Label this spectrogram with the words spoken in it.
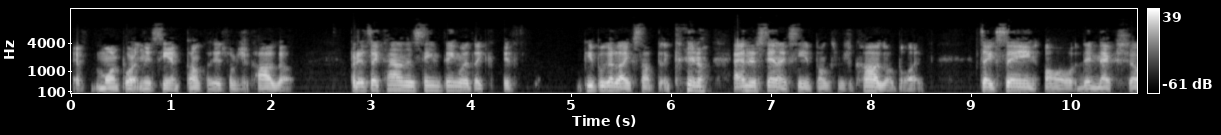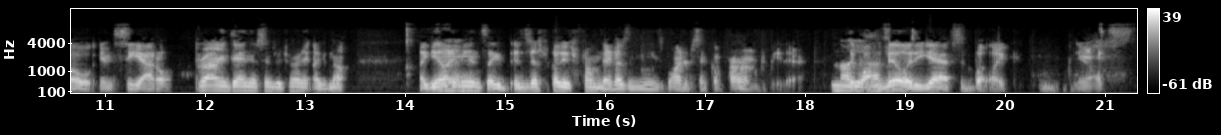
If more importantly, CM Punk because he's from Chicago. But it's like kind of the same thing with like if people gotta like stop. Like, you know, I understand like CM Punk's from Chicago, but like it's like saying, oh, the next show in Seattle, Bryan Danielson's returning. Like, not like you know what I mean? It's like it's just because he's from there doesn't mean he's one hundred percent confirmed to be there. No, the yeah, possibility, yes, but like you know, it's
